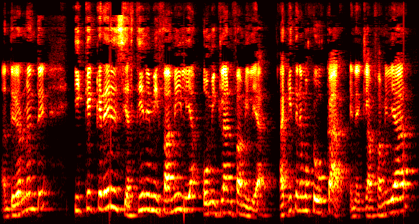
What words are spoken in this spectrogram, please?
anteriormente, y qué creencias tiene mi familia o mi clan familiar. Aquí tenemos que buscar en el clan familiar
